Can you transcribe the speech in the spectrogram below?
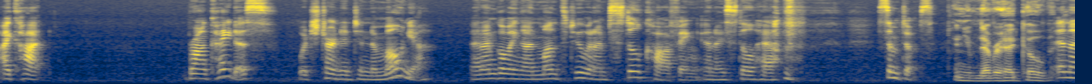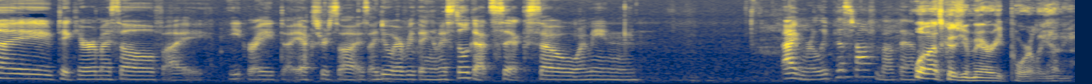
I caught bronchitis, which turned into pneumonia, and I'm going on month two and I'm still coughing and I still have symptoms. And you've never had COVID. And I take care of myself, I eat right, I exercise, I do everything, and I still got sick. So, I mean, I'm really pissed off about that. Well, that's because you married poorly, honey.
